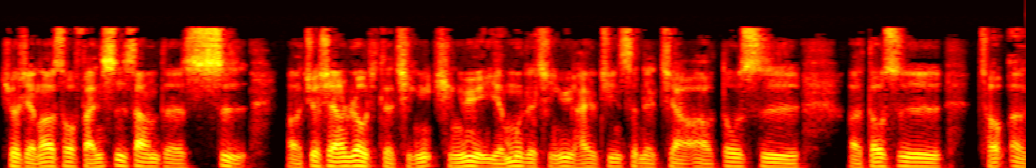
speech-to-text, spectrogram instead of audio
就讲到说，凡世上的事，呃，就像肉体的情情欲、眼目的情欲，还有今生的骄傲，都是。呃，都是从呃，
